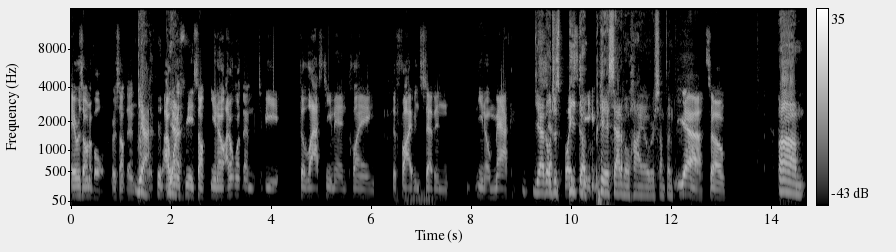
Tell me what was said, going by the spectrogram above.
Arizona Bowl or something. Like, Yeah, I yeah. want to see something. You know, I don't want them to be the last team in playing the five and seven. You know, MAC. Yeah, they'll just beat the team. piss out of Ohio or something. Yeah. So Um,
